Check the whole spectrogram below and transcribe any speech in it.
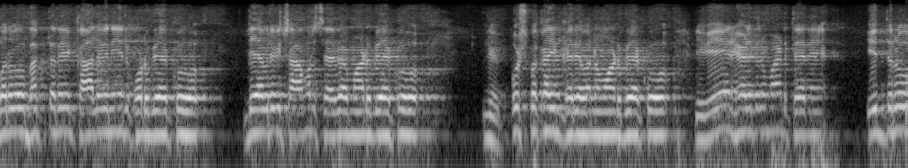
ಬರುವ ಭಕ್ತರಿಗೆ ಕಾಲಿಗೆ ನೀರು ಕೊಡಬೇಕು. ದೇವರಿಗೆ ಚಾಮರ ಸೇವೆ ಮಾಡಬೇಕು, ನೀವು ಪುಷ್ಪ ಕೈಂಕರ್ಯವನ್ನು ಮಾಡಬೇಕು, ನೀವೇನು ಹೇಳಿದ್ರು ಮಾಡ್ತೇನೆ. ಇದ್ರು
